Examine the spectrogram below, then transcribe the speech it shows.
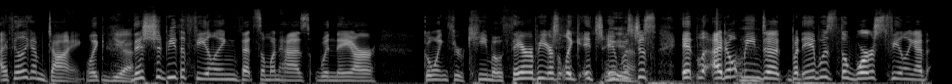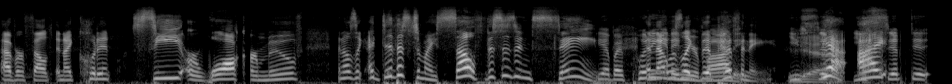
I feel like I'm dying. Like Yeah. this should be the feeling that someone has when they are going through chemotherapy or so- like it's it was just it I don't mean to but it was the worst feeling I've ever felt and I couldn't see or walk or move and I was like I did this to myself this is insane Yeah, by putting and that it was in like the body. epiphany You yeah, sip- yeah you I sipped it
